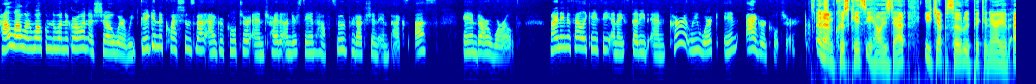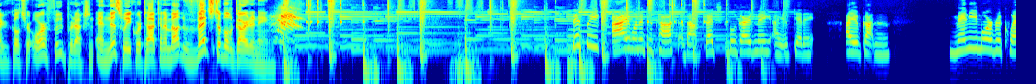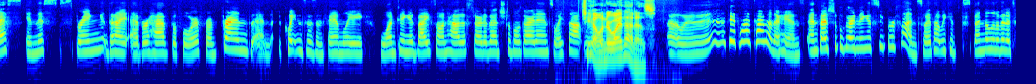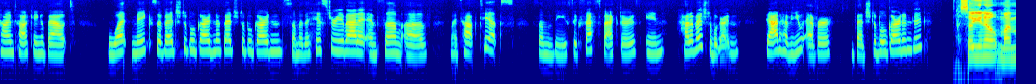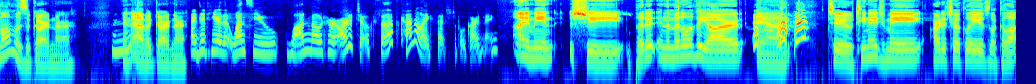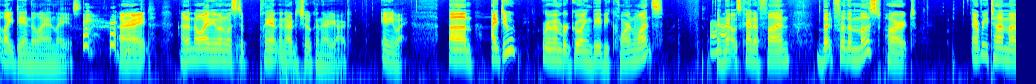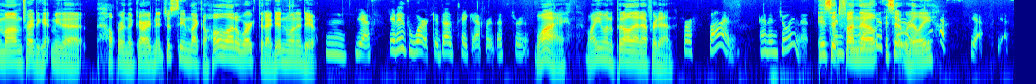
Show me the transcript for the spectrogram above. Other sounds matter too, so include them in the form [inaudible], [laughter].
Hello and welcome to One to Grow On, a show where we dig into questions about agriculture and try to understand how food production impacts us and our world. My name is Hallie Casey, and I studied and currently work in agriculture. And I'm Chris Casey, Hallie's dad. Each episode, we pick an area of agriculture or food production. And this week, we're talking about vegetable gardening. This week, I wanted to talk about vegetable gardening. I have getting, I have gotten many more requests in this spring than I ever have before from friends and acquaintances and family wanting advice on how to start a vegetable garden. So I thought, Gee, I wonder why that is. Oh, uh, people have time on their hands, and vegetable gardening is super fun. So I thought we could spend a little bit of time talking about what makes a vegetable garden a vegetable garden, some of the history about it, and some of my top tips, some of the success factors in how to vegetable garden. Dad, have you ever vegetable garden did? So, you know, my mom was a gardener, Mm-hmm. an avid gardener. I did hear that once you lawn mowed her artichoke, so that's kind of like vegetable gardening. I mean, she put it in the middle of the yard, and [laughs] to teenage me, artichoke leaves look a lot like dandelion leaves. All right. I don't know why anyone wants to plant an artichoke in their yard. Anyway, um, I do remember growing baby corn once, and that was kind of fun. But for the most part, every time my mom tried to get me to help her in the garden, it just seemed like a whole lot of work that I didn't want to do. Mm, yes, it is work. It does take effort. That's true. Why? Why you want to put all that effort in? For fun and enjoyment. Is it and fun though? Is it really? Yes, yes,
